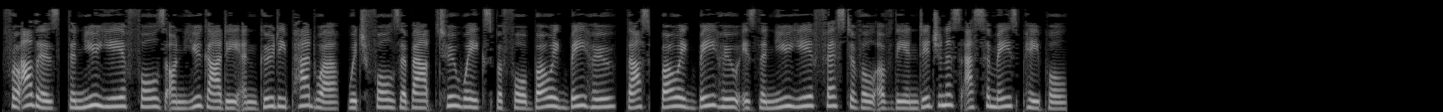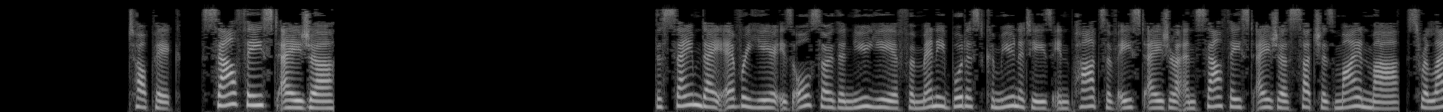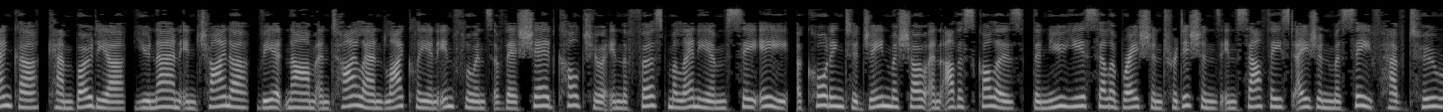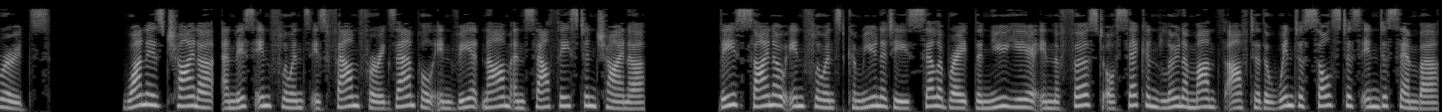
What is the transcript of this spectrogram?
For others, the new year falls on Ugadi and Gudi Padwa, which falls about two weeks before Boig Bihu, thus, Boig Bihu is the New Year festival of the indigenous Assamese people. Southeast Asia The same day every year is also the New Year for many Buddhist communities in parts of East Asia and Southeast Asia such as Myanmar, Sri Lanka, Cambodia, Yunnan in China, Vietnam and Thailand likely an influence of their shared culture in the first millennium CE. According to Jean Michaud and other scholars, the New Year celebration traditions in Southeast Asian Massif have two roots. One is China, and this influence is found for example in Vietnam and southeastern China. These Sino-influenced communities celebrate the New Year in the first or second lunar month after the winter solstice in December.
